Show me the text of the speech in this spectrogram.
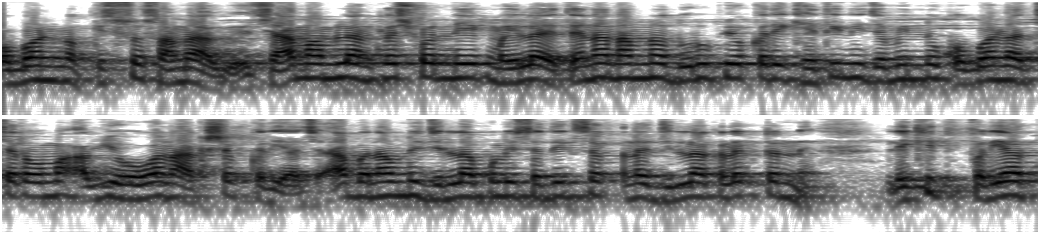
કૌભાંડનો કિસ્સો સામે આવ્યો છે. આ મામલે અંકલેશ્વરની એક મહિલાએ તેના નામનો દુરુપયોગ કરી ખેતીની જમીનનું કૌભાંડ આચરવામાં આવ્યું હોવાના આક્ષેપ કર્યા છે. આ બનાવની જિલ્લા પોલીસ અધિક્ષક અને જિલ્લા કલેક્ટરને લેખિત ફરિયાદ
